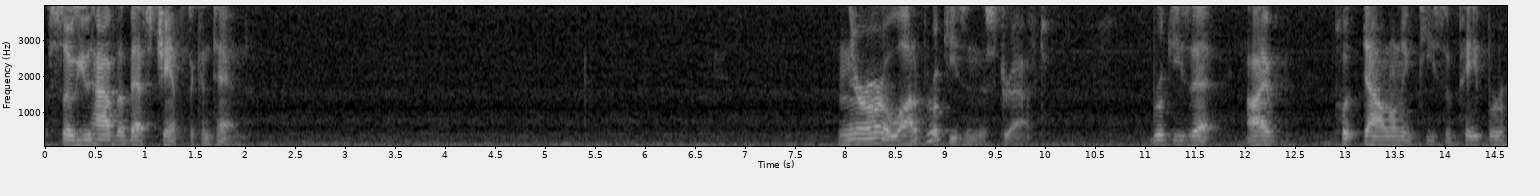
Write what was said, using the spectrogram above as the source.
so you have the best chance to contend. And there are a lot of rookies in this draft. Rookies that I've put down on a piece of paper.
